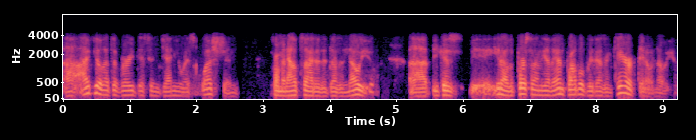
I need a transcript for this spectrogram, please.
Uh, I feel that's a very disingenuous question from an outsider that doesn't know you, uh, because you know the person on the other end probably doesn't care if they don't know you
